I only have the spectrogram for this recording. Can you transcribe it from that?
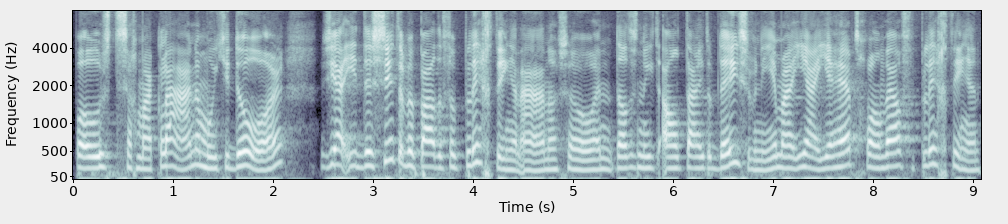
post, zeg maar, klaar. Dan moet je door. Dus ja, er zitten bepaalde verplichtingen aan of zo. En dat is niet altijd op deze manier. Maar ja, je hebt gewoon wel verplichtingen.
